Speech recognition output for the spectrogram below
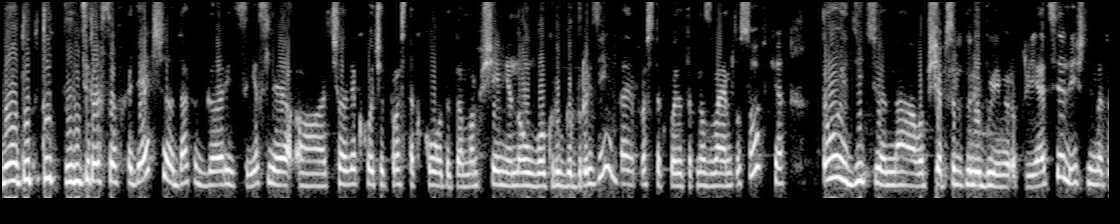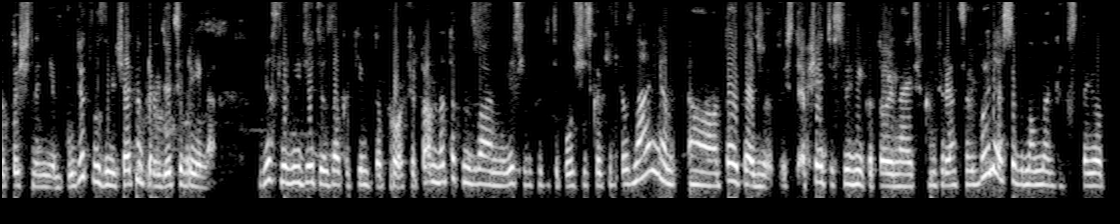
Ну, тут, тут интересно входящее, да, как говорится, если э, человек хочет просто какого-то там общения нового круга друзей, да, и просто какой-то так называемой тусовки, то идите на вообще абсолютно любые мероприятия, лишним это точно не будет, вы замечательно проведете время. Если вы идете за каким-то профитом, да, так называемым, если вы хотите получить какие-то знания, а, то, опять же, то есть общайтесь с людьми, которые на этих конференциях были, особенно у многих встает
